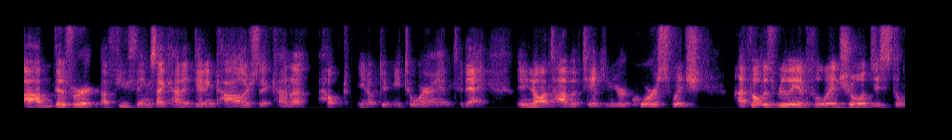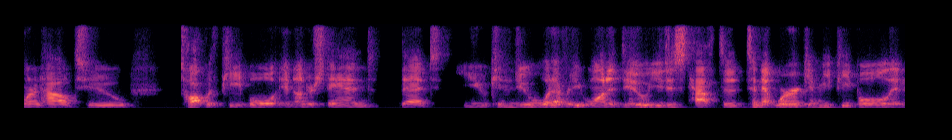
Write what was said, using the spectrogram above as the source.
um, those were a few things i kind of did in college that kind of helped you know get me to where i am today. You know on top of taking your course which I thought was really influential just to learn how to talk with people and understand that you can do whatever you want to do. You just have to to network and meet people and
